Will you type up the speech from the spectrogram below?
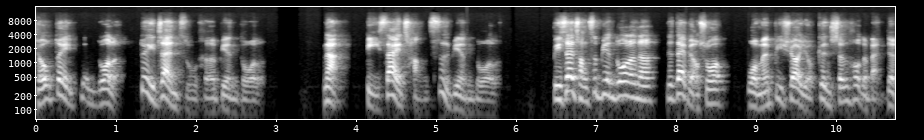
球队变多了，对战组合变多了，那比赛场次变多了，比赛场次变多了呢，那代表说我们必须要有更深厚的板凳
